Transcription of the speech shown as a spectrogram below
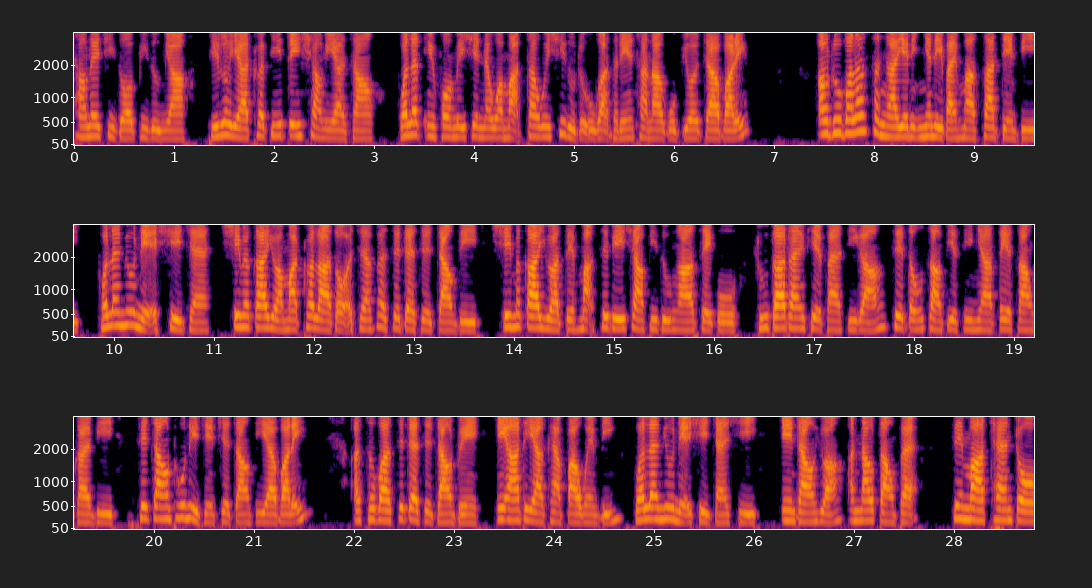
ထောင်ထဲချီသောပြည်သူများဒေလိုရာထွက်ပြေးတိမ်းရှောင်နေရကြောင်း Wallet Information Network မှတာဝန်ရှိသူတို့ကသတင်းဌာနကိုပြောကြားပါတယ်။အော်တိုဘာလ15ရက်နေ့ညနေပိုင်းမှစတင်ပြီးဘောလက်မြို့နယ်အရှိချမ်းရှိမကားရွာမှထွက်လာသောအကြံဖက်စစ်တပ်စစ်ကြောင်းသည်ရှိမကားရွာတင်မှစစ်ပေးရှောင်ပြည်သူ90ကိုလူသားတိုင်းဖြစ်ဖမ်းဆီးကစစ်သုံးဆောင်ပစ္စည်းများတည်ဆောင်ခိုင်းပြီးစစ်ကြောင်းထိုးနေခြင်းဖြစ်ကြောင်းသိရပါတယ်။ အဆိုပါစစ်တပ်စစ်ကြောင်းတွင်အင်အားတရာခန့်ပါဝင်ပြီးဝက်လက်မြို့နယ်အရှိချမ်းရှိအင်တောင်ရွာအနောက်တောင်ဘက်စင်မာထန်းတော်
